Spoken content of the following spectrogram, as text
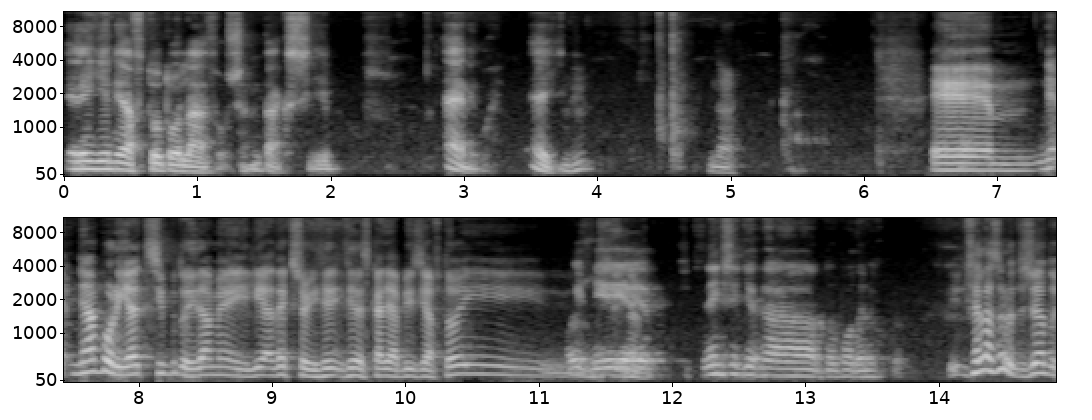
Έγινε αυτό το λάθος. Εντάξει. Anyway, έγινε. Ναι. Ε, μια, μια απορία έτσι που το είδαμε, Ηλία, δεν ξέρω, ήθελε κάτι να πει γι' αυτό ή... Όχι, ε, συνέχισε και θα το πω, δεν έχω Θέλω να σε ρωτήσω για το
